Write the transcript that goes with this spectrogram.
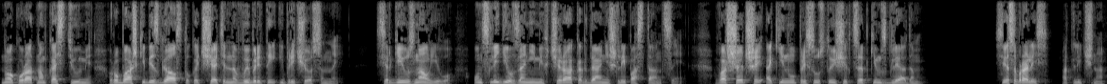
но аккуратном костюме, рубашке без галстука, тщательно выбритый и причесанный. Сергей узнал его. Он следил за ними вчера, когда они шли по станции. Вошедший окинул присутствующих цепким взглядом. «Все собрались? Отлично».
